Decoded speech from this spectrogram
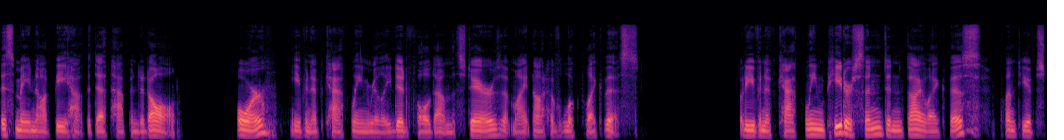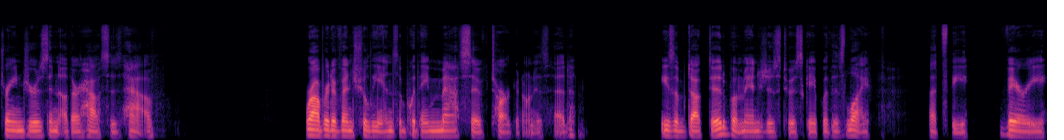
this may not be how the death happened at all. Or, even if Kathleen really did fall down the stairs, it might not have looked like this. But even if Kathleen Peterson didn't die like this, plenty of strangers in other houses have. Robert eventually ends up with a massive target on his head. He's abducted, but manages to escape with his life. That's the very,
